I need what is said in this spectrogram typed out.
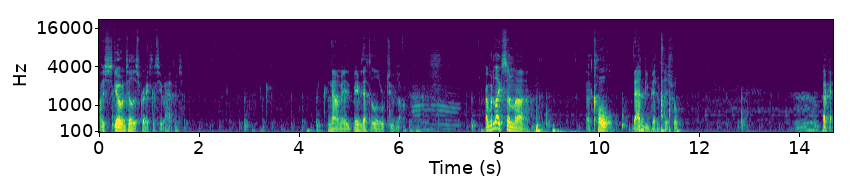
Let's just go until this breaks and see what happens. No, maybe, maybe that's a little too long. I would like some uh, coal. That'd be beneficial. Okay,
